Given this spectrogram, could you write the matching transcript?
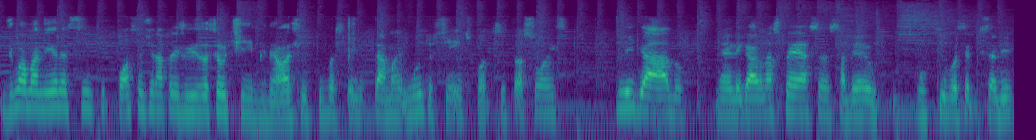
de uma maneira assim que possa gerar prejuízo ao seu time, né? Eu acho que você tem que estar muito ciente quanto às situações, ligado, né? ligado nas peças, saber o, o que você precisa ali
